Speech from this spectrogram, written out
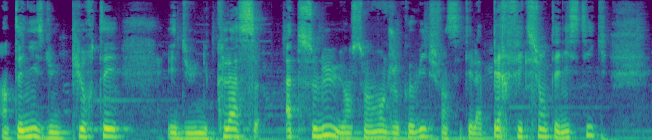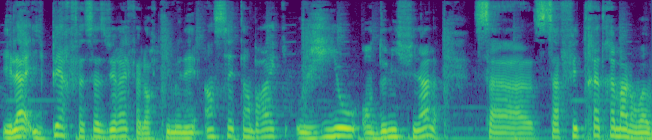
un tennis d'une pureté et d'une classe absolue en ce moment de Djokovic. Enfin, c'était la perfection tennistique. Et là, il perd face à Zverev alors qu'il menait 1-7 un break au JO en demi-finale. Ça, ça fait très très mal. On va,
